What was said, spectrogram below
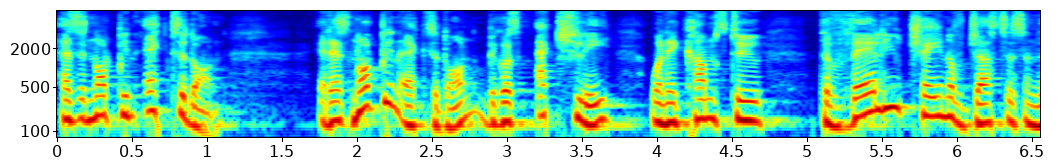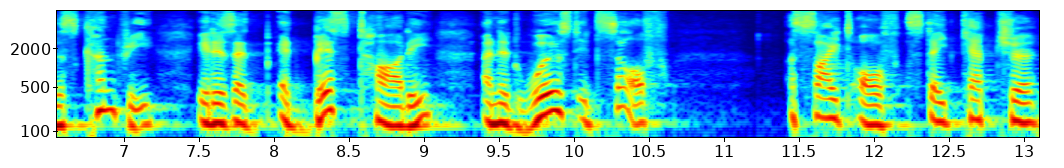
has it not been acted on? It has not been acted on because actually, when it comes to the value chain of justice in this country, it is at, at best tardy and at worst itself a site of state capture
